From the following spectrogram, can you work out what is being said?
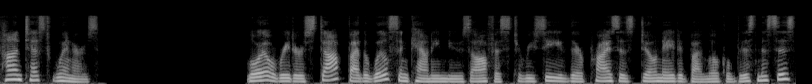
Contest winners Loyal readers stop by the Wilson County News office to receive their prizes donated by local businesses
